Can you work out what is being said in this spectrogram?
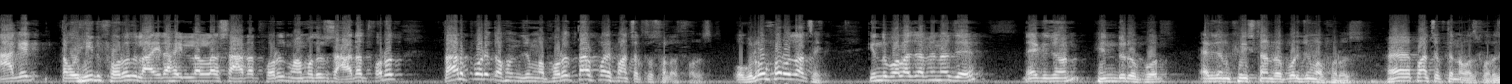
আগে তহিদ ফরজ লাইলাহ শাহাদাত ফরজ, মোহাম্মদ শাহাদাত ফরজ, তারপরে তখন জুম্মা ফরজ, তারপরে পাঁচ অক্ট সলাদ ফরজ। ওগুলোও ফরজ আছে। কিন্তু বলা যাবে না যে একজন হিন্দুর ওপর একজন খ্রিস্টানের ওপর জুমা ফরজ। হ্যাঁ পাঁচ অক্ট নামাজ ফরজ।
